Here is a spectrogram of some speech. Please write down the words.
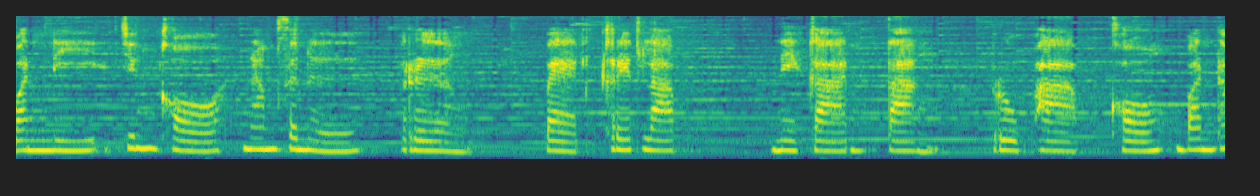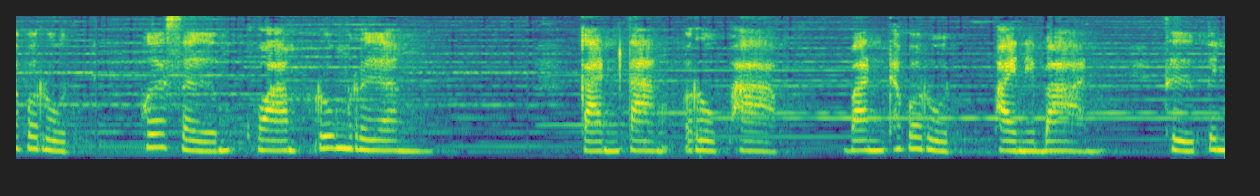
วันนี้จึงขอนำเสนอเรื่อง 8 เคล็ดลับ ในการตั้งรูปภาพของบรรพบุรุษ เพื่อเสริมความรุ่งเรือง การตั้งรูปภาพ บรรพบุรุษภายในบ้าน ถือเป็น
